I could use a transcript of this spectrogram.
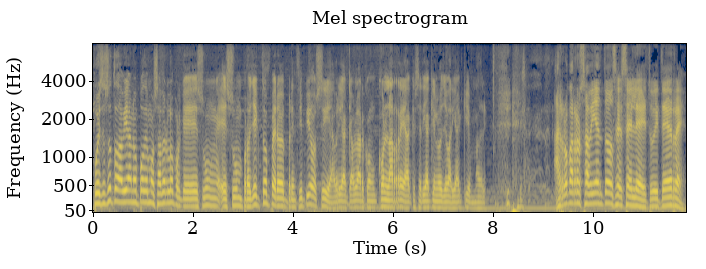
Pues eso todavía no podemos saberlo porque es un, es un proyecto, pero en principio sí, habría que hablar con, con la REA, que sería quien lo llevaría aquí en Madrid. Arroba Rosavientos es el eh, Twitter,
